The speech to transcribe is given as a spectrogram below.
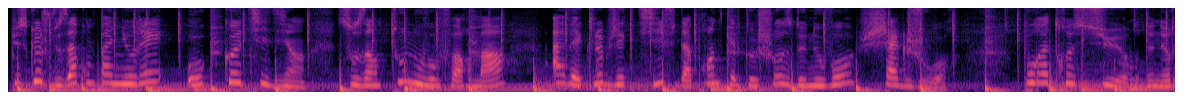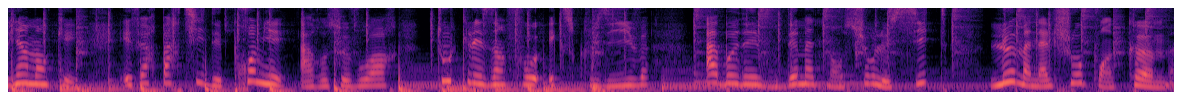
puisque je vous accompagnerai au quotidien, sous un tout nouveau format, avec l'objectif d'apprendre quelque chose de nouveau chaque jour. Pour être sûr de ne rien manquer et faire partie des premiers à recevoir toutes les infos exclusives, abonnez-vous dès maintenant sur le site lemanalshow.com.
